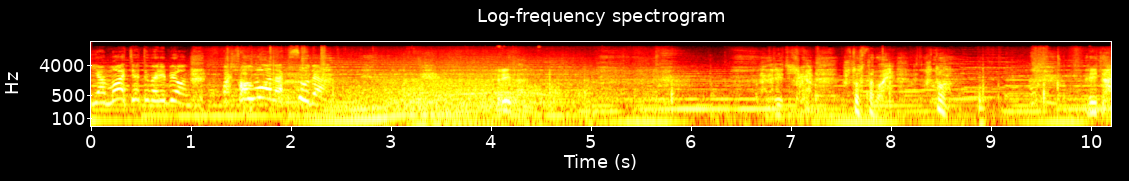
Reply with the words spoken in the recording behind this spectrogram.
Я мать этого ребенка. Пошел вон отсюда. Рита. Риточка, что с тобой? Что? Рита.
